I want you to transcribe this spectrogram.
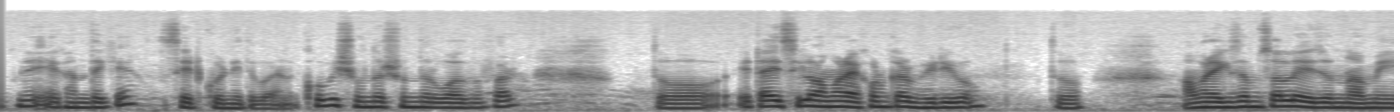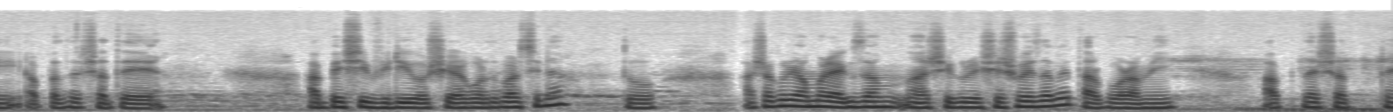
আপনি এখান থেকে সেট করে নিতে পারেন। খুবই সুন্দর সুন্দর ওয়ালপেপার তো এটাই ছিল আমার এখনকার ভিডিও তো আমার এক্সাম চলে এই জন্য আমি আপনাদের সাথে আর বেশি ভিডিও শেয়ার করতে পারছি না। তো আশা করি আমার এক্সাম শীঘ্রই শেষ হয়ে যাবে। তারপর আমি আপনাদের সাথে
